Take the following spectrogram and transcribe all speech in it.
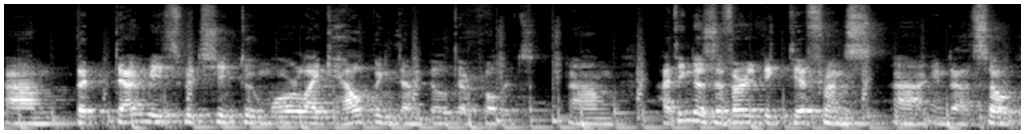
um, but then we switched into more like helping them build their products. Um, I think there's a very big difference uh, in that. So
